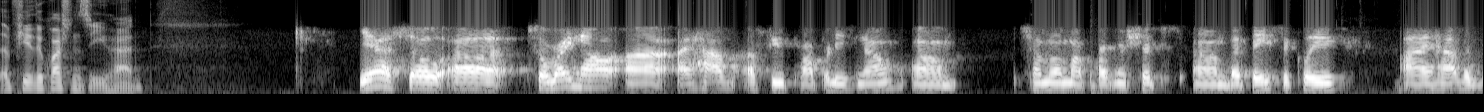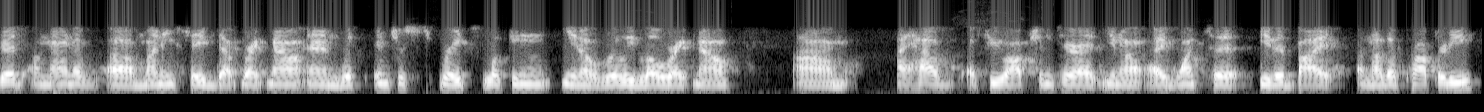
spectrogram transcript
a few of the questions that you had? Yeah, so uh, so right now uh, I have a few properties now. Um, some of them are partnerships, um, but basically I have a good amount of uh, money saved up right now, and with interest rates looking you know really low right now, um, I have a few options here. I, you know, I want to either buy another property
